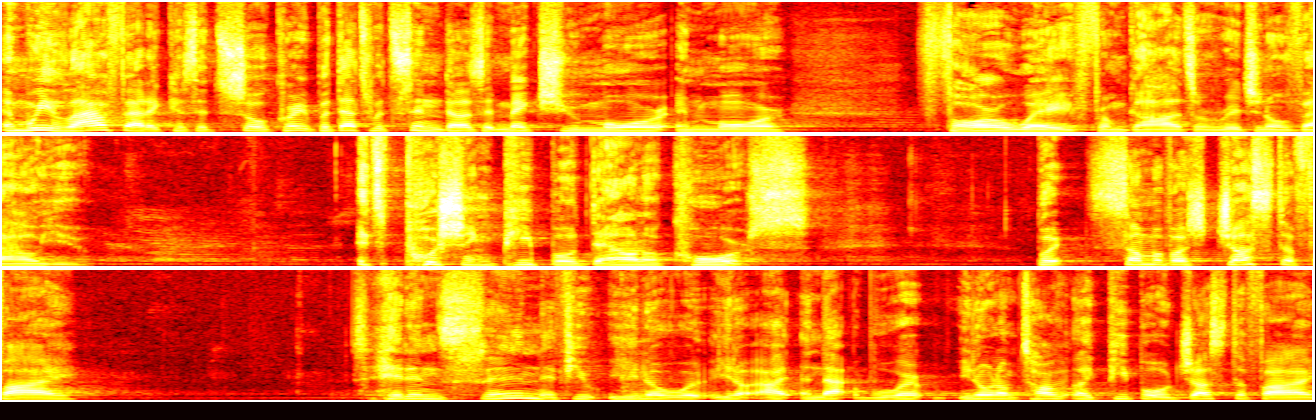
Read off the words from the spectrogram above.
And we laugh at it because it's so great, but that's what sin does. It makes you more and more far away from God's original value. It's pushing people down a course. But some of us justify hidden sin. If you, you know, you know, I, and that, where, you know what I'm talking, like people justify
